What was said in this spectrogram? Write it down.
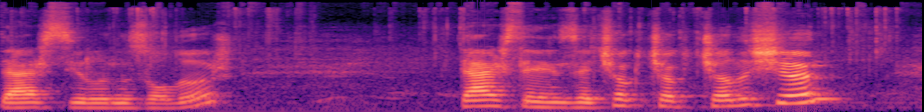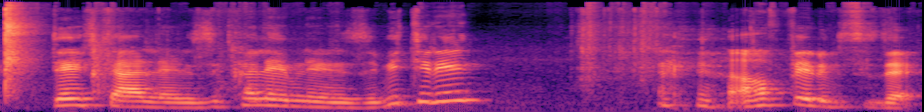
Ders yılınız olur. Derslerinize çok çok çalışın. Defterlerinizi, kalemlerinizi bitirin. Aferin size.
